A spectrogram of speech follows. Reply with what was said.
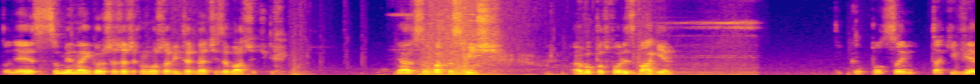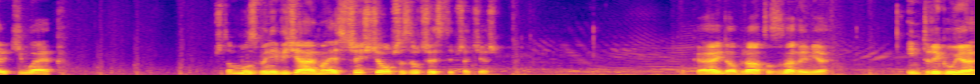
To nie jest w sumie najgorsza rzecz, jaką można w internecie zobaczyć. Nie, ale to są fakt kosmici. Albo potwory z bagiem. Tylko po co im taki wielki łeb? Czy tam mózgu nie widziałem, a jest częściowo przezroczysty przecież. Okej, dobra, to z lewej mnie intryguje.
